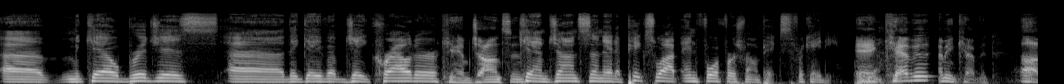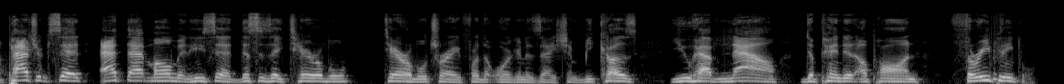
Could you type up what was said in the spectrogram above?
uh, Mikal Bridges. Uh, they gave up Jae Crowder, Cam Johnson, Cam Johnson. at a pick swap and four first round picks for KD. and Kevin. I mean Kevin. Uh, Patrick said at that moment, he said, "This is a terrible, terrible trade for the organization because you have now depended upon three people,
